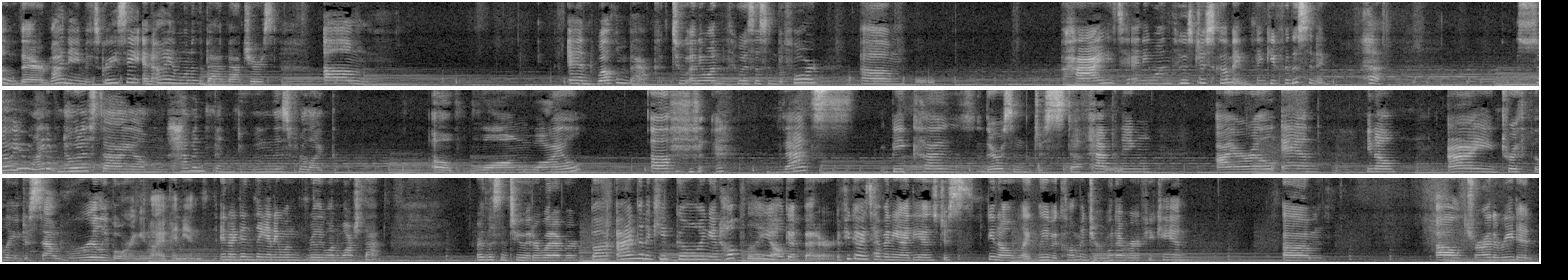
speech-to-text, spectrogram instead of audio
Hello there, my name is Gracie and I am one of the Bad Batchers. Um, and welcome back to anyone who has listened before. Um, hi to anyone who's just coming. Thank you for listening. Huh. So you might have noticed I um haven't been doing this for like a long while. Um, that's because there was some just stuff happening IRL, and you know, I truthfully just sound really boring in my opinion, and I didn't think anyone really want to watch that or listen to it or whatever. But I'm gonna keep going, and hopefully, I'll get better. If you guys have any ideas, just you know, like leave a comment or whatever if you can. Um, I'll try to read it.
